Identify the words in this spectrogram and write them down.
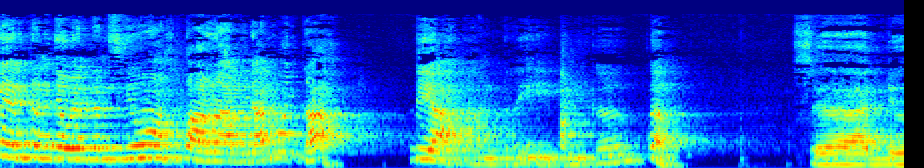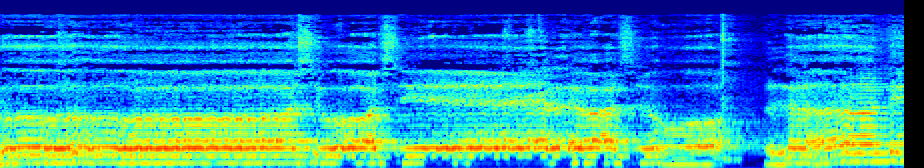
Nenten jawenten sios para bidanun kah? Dia tantri punika. Nah, Saduh susil sulane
